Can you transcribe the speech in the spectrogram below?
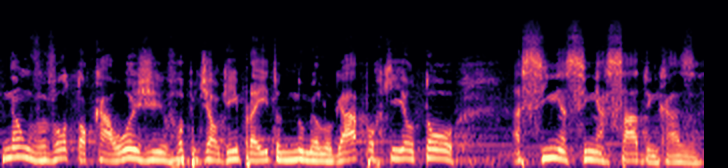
não vou tocar hoje, vou pedir alguém para ir no meu lugar porque eu tô assim, assim assado em casa.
